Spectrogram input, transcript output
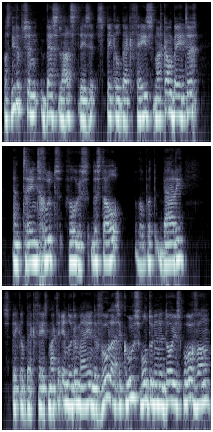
Was niet op zijn best laatst, deze Spickleback Face, maar kan beter en traint goed volgens de stal Robert Barry. Spickleback Face maakte indruk op mij in de voorlaatste koers, won toen in het dode spoor van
